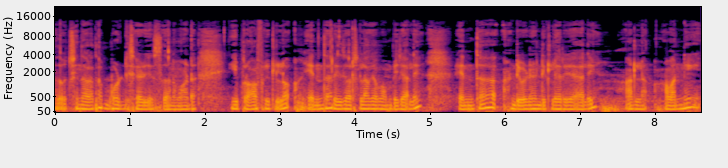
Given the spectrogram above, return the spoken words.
అది వచ్చిన తర్వాత బోర్డ్ డిసైడ్ చేస్తుంది అనమాట ఈ ప్రాఫిట్లో ఎంత రిజర్వ్స్ లాగా పంపించాలి ఎంత డివిడెండ్ డిక్లేర్ చేయాలి అట్లా అవన్నీ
